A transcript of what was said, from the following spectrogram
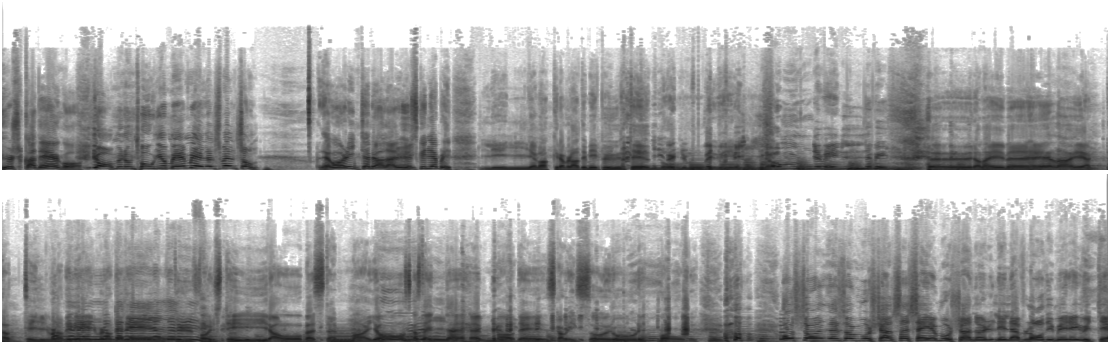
Hur skal det gå? Ja, men hun tok jo med Medel. Det går ikke bra der. Hun skulle bli Lille, vakre Vladimir Putin, om du vil. Om du vil, du vil. Høra meg med hele hjertet til Vladimir, Vladimir. Du får styra og bestemma, jeg skal stelle hemma, det skal bli så rolig må du Og så det som morsan så sier morsan når lille Vladimir er ute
